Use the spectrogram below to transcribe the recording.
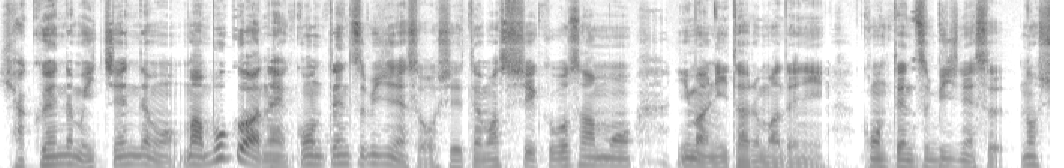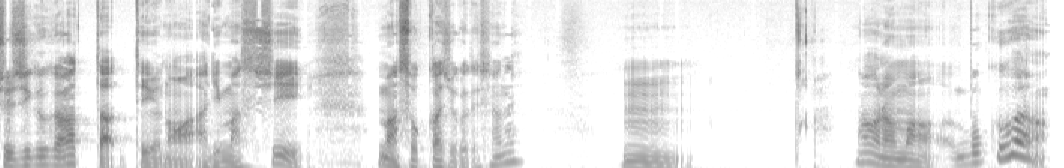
ー、100円でも1円でも、まあ僕はね、コンテンツビジネスを教えてますし、久保さんも今に至るまでにコンテンツビジネスの主軸があったっていうのはありますし、まあ即価塾ですよね。うん。だからまあ、僕は、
